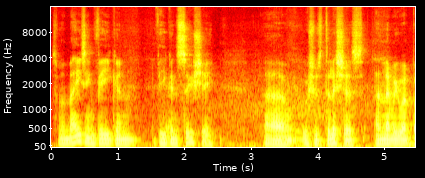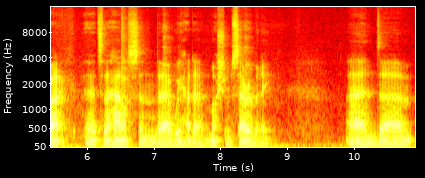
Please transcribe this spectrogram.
some amazing vegan vegan sushi, uh, which was delicious. And then we went back uh, to the house and uh, we had a mushroom ceremony. And um,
